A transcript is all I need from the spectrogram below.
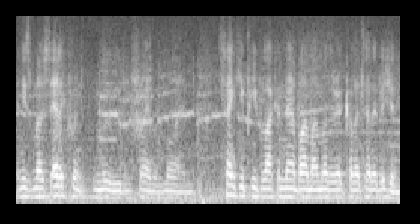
in his most eloquent mood and frame of mind, thank you people, I can now buy my mother a colour television.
